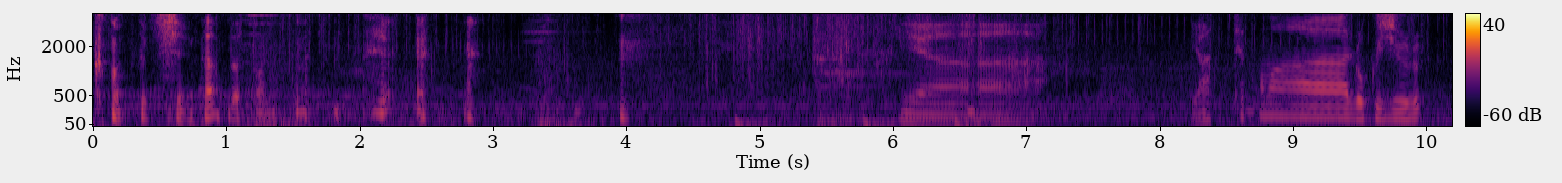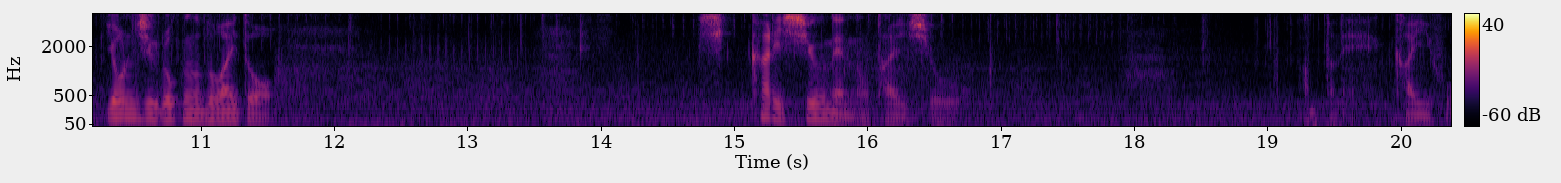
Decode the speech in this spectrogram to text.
こっち何だったの？いやーやってたなー。60 46の度合いとしっかり執念の対象。あったね。解放。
